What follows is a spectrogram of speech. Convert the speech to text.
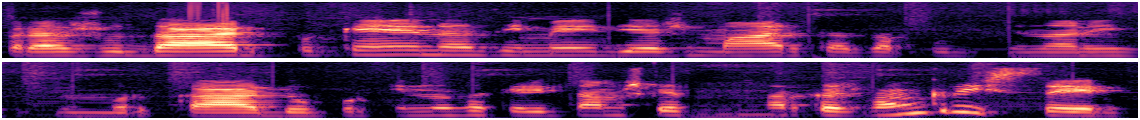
para ajudar pequenas e médias marcas a posicionarem-se no mercado, porque nós acreditamos que essas uhum. marcas vão crescer.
